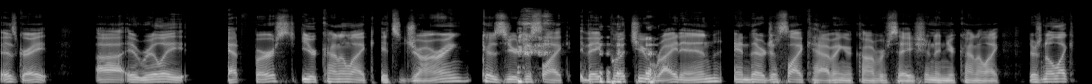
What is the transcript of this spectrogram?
It was great. Uh, it really, at first, you're kind of like, it's jarring because you're just like, they put you right in and they're just like having a conversation. And you're kind of like, there's no like,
